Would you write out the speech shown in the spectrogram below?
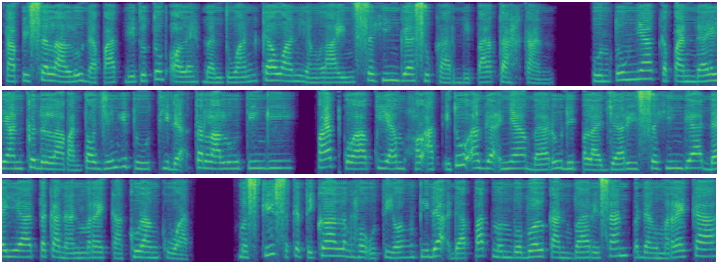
tapi selalu dapat ditutup oleh bantuan kawan yang lain sehingga sukar dipatahkan. Untungnya kepandaian ke-8 Tojin itu tidak terlalu tinggi, Pat Kwa Kiam Hoat itu agaknya baru dipelajari sehingga daya tekanan mereka kurang kuat. Meski seketika Leng Ho Tiong tidak dapat membobolkan barisan pedang mereka,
